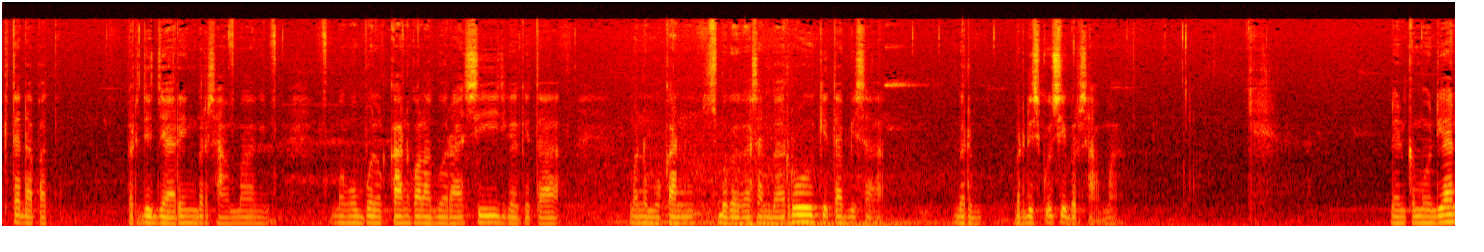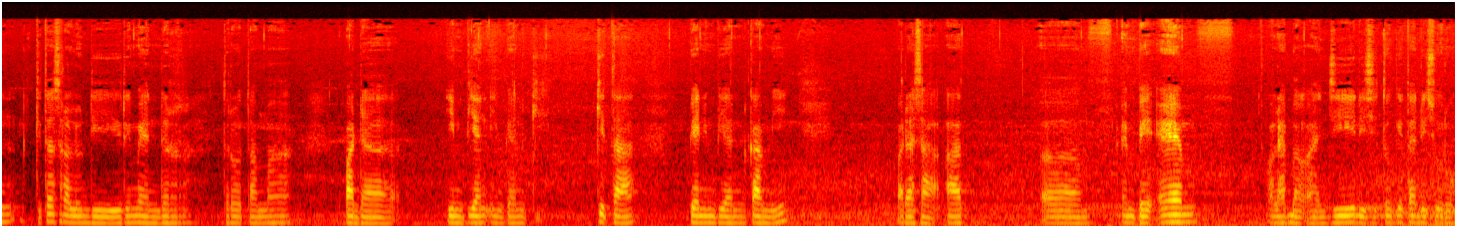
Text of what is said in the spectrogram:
kita dapat berjejaring bersama mengumpulkan kolaborasi jika kita menemukan sebuah gagasan baru kita bisa ber, berdiskusi bersama. Dan kemudian kita selalu di reminder terutama pada impian-impian kita, impian-impian kami pada saat um, MPM oleh Bang Aji di situ kita disuruh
